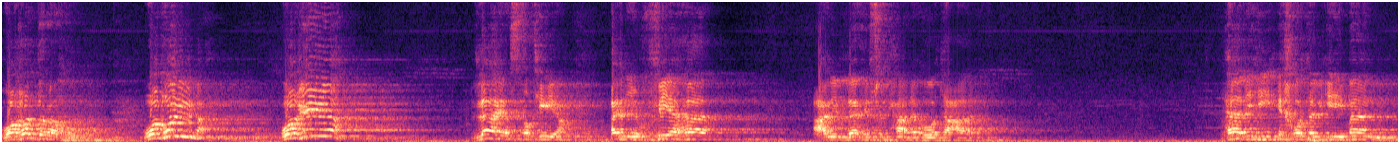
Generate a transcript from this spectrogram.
وغدره وظلمه وغيه لا يستطيع أن يخفيها عن الله سبحانه وتعالى. هذه إخوة الإيمان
